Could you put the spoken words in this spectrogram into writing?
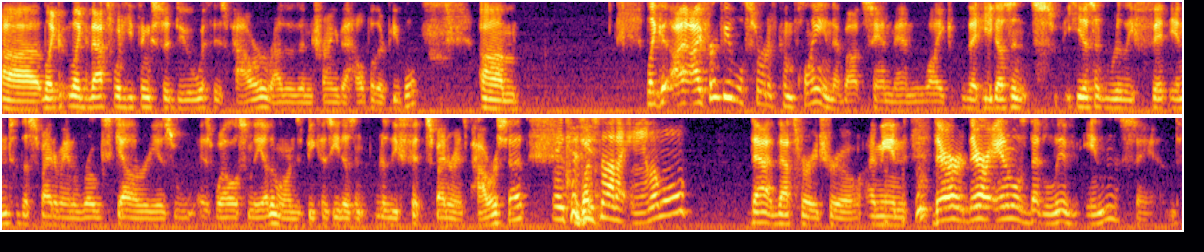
Uh, like like that's what he thinks to do with his power, rather than trying to help other people. Um, like I, have heard people sort of complain about Sandman, like that he doesn't he doesn't really fit into the Spider-Man Rogues Gallery as as well as some of the other ones because he doesn't really fit Spider-Man's power set. And because he's not an animal. That that's very true. I mean, there are there are animals that live in sand.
